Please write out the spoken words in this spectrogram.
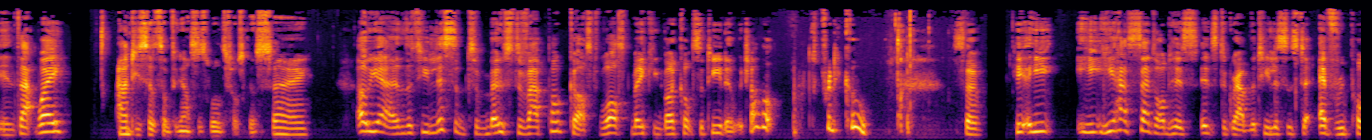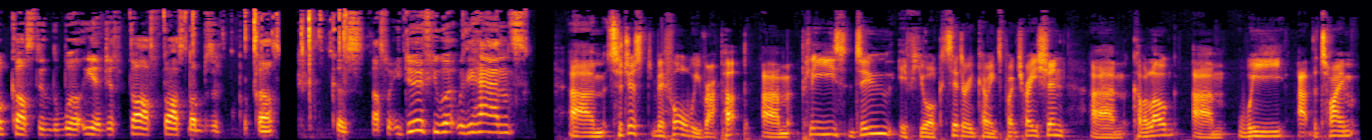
in that way. And he said something else as well that I was going to say. Oh yeah, and that he listened to most of our podcast whilst making my concertina, which I thought was pretty cool. So he he he, he has said on his Instagram that he listens to every podcast in the world. You know, just vast vast numbers of podcasts because that's what you do if you work with your hands. Um, so just before we wrap up, um, please do, if you are considering coming to punctuation, um, come along. Um, we, at the time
